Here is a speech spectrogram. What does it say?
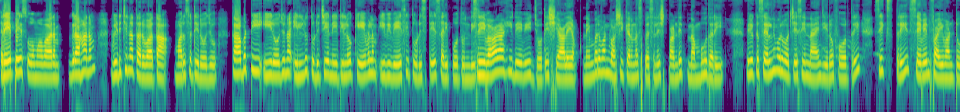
రేపే సోమవారం. గ్రహణం విడిచిన తరువాత మరుసటి రోజు. కాబట్టి ఈ రోజున ఇల్లు తుడిచే నీటిలో కేవలం ఇవి వేసి తుడిస్తే సరిపోతుంది. శ్రీ వారాహిదేవి జ్యోతిష్యాలయం. నెంబర్ వన్ వశీకరణ స్పెషలిస్ట్ పండిత్ నంబూదరి. వీరి యొక్క సెల్ నెంబర్ వచ్చేసి nine zero four three six three seven five one two.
